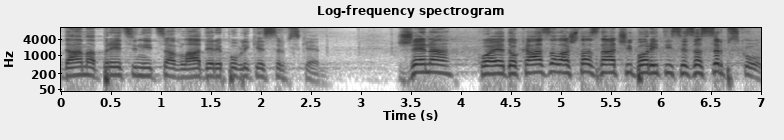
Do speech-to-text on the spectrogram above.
dama predsjednica vlade Republike Srpske. Žena koja je dokazala šta znači boriti se za Srpsku.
